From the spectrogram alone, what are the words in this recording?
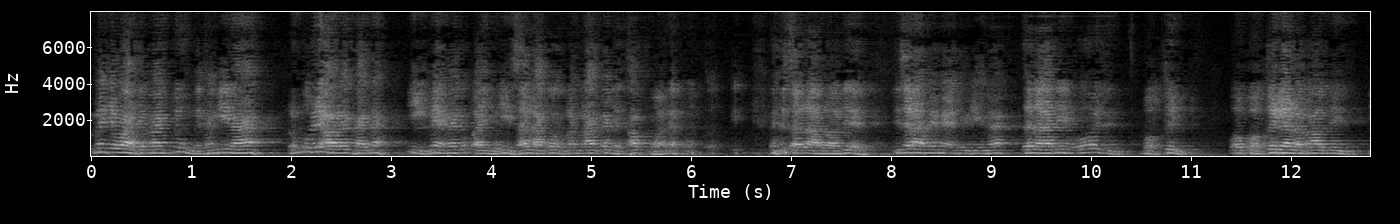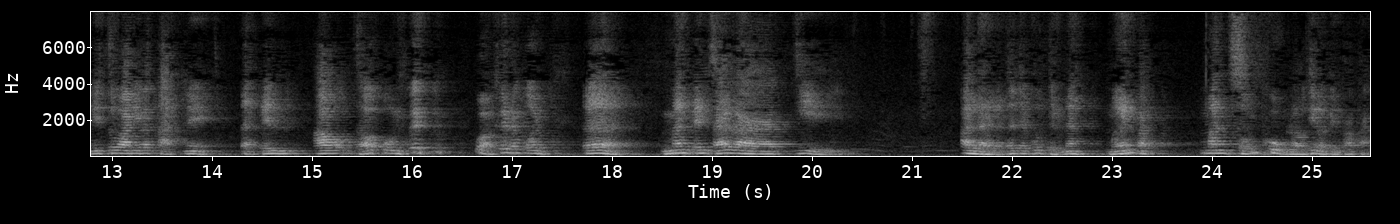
ไม่จะว่าจะมายุ่งกับทางนี้นะหลวงปู่ไม่ได้เอาอะไรใครนะนี่แม่แม่ก็ไปอยู่นี่ศาลาก็ล่างๆก็จะทับหัวแล้วศาลาเราเนี่ยที่ศาลาแม่แม่อยู่ดีนะศาลานี่โอ้ยบวกขึ้นพอบวกขึ้นแล้วเราก็เอานี่อีตัวนี้ก็ตัดนี่ตัดเป็นเอาเสาปูนบวกขึ้นข้างบนเออ มันเป็นศาลาที่ อะไรล่ะถ้าจะพูดถึงนะ เหมือนกับมันสมภูมิเราที่เราเป็นพระป่า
